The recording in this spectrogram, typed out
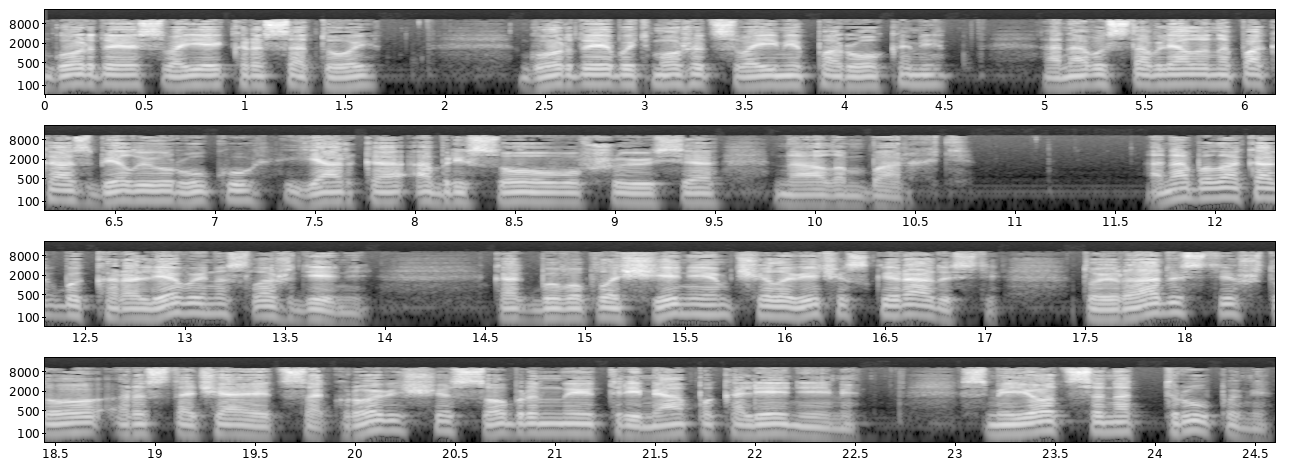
Гордая своей красотой, гордая, быть может, своими пороками, она выставляла на показ белую руку, ярко обрисовывавшуюся на алом бархте. Она была как бы королевой наслаждений, как бы воплощением человеческой радости, той радости, что расточает сокровища, собранные тремя поколениями, смеется над трупами,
